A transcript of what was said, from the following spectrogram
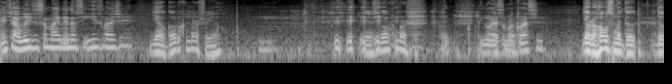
Ain't y'all losing somebody in the NFC East last year? Yo, go to commercial, yo. Yeah, just go to commercial. You gonna answer my question? Yo, the host went to the,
